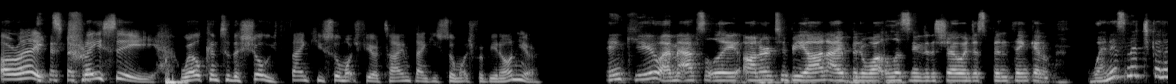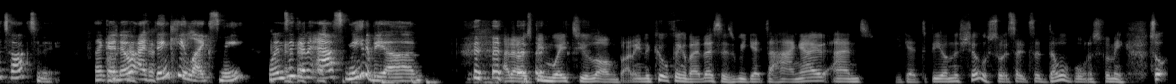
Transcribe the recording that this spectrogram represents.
All right, Tracy, welcome to the show. Thank you so much for your time. Thank you so much for being on here. Thank you. I'm absolutely honored to be on. I've been listening to the show and just been thinking, when is Mitch going to talk to me? Like, I know, I think he likes me. When's he going to ask me to be on? I know it's been way too long, but I mean, the cool thing about this is we get to hang out and you get to be on the show. So it's, it's a double bonus for me. So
